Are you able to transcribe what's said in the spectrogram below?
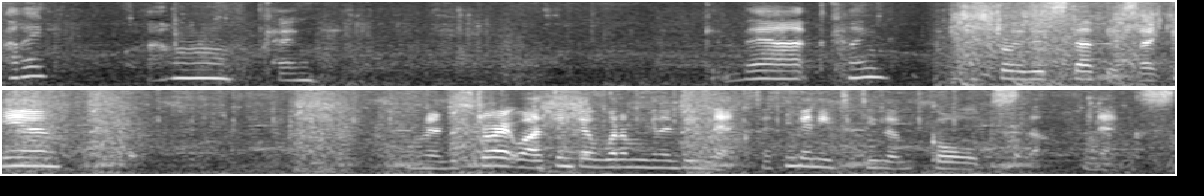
I thought I. Um, okay. Get that. Can I destroy this stuff? Yes, I can. It. Well, I think I, what I'm gonna do next. I think I need to do the gold stuff next.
